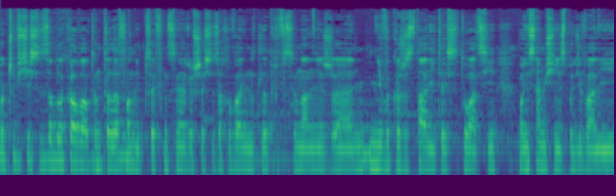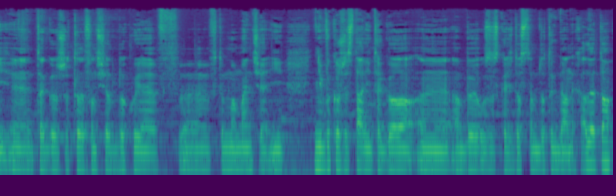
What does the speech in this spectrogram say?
Oczywiście się zablokował ten telefon i tutaj funkcjonariusze się zachowali na tyle profesjonalnie, że nie wykorzystali tej sytuacji, bo oni sami się nie spodziewali y, tego, że telefon się odblokuje w, w tym momencie i nie wykorzystali tego, y, aby uzyskać dostęp do tych danych. Ale to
